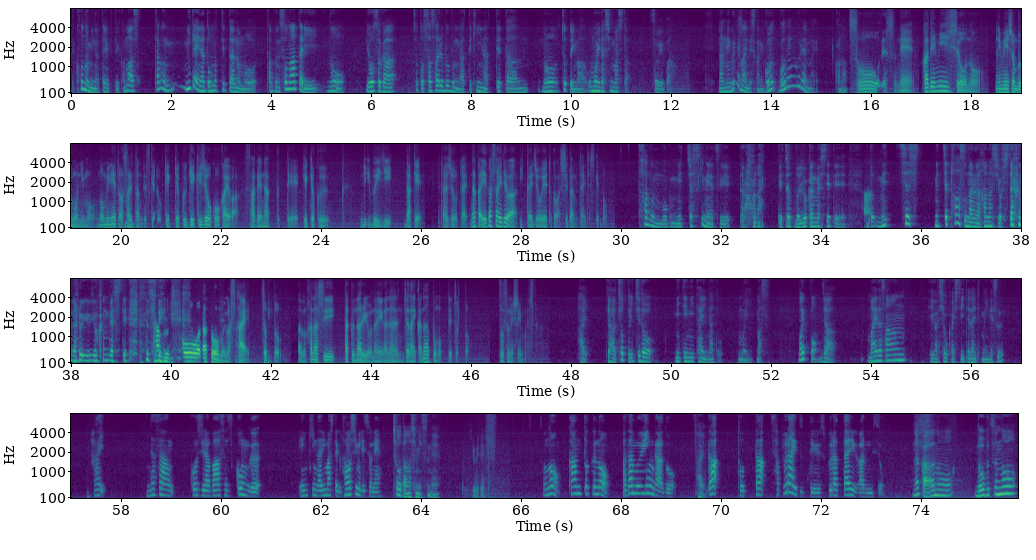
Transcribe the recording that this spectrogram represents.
好みのタイプというかまあ多分見たいなと思ってたのも多分そのあたりの要素がちょっと刺さる部分があって気になってたのをちょっと今思い出しました。そういえば。何年ぐらい前ですかね？5, 5年ぐらい前かな？そうですね。アカデミー賞のアニメーション部門にもノミネートはされたんですけど、結局劇場公開はされなくて、結局 DVD だけ出た状態。なんか映画祭では一回上映とかはしてたみたいですけど、多分僕めっちゃ好きなやつだろうなってちょっと予感がしててああとめっちゃしめっちゃパーソナルな話をしたくなる予感がして 多分そうだと思います。はい。ちょっと多分話したくなるような映画なんじゃないかなと思って、ちょっとおすすめしてみましたはいじゃあちょっと一度見てみたいなと思いますもう一本じゃあ前田さん映画紹介していただいてもいいです？はい。皆さん、ゴジラ VS コング、延期になりましたけど、楽しみですよね。超楽しみですね楽しみですその監督のアダム・ウィンガードはいが撮ったサプライズっていうスプラッター映画があるんですよ。なんかあの動物の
